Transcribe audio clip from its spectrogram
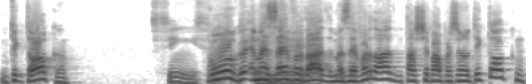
No TikTok? Sim, isso Pô, mas é é- verdade, mas é verdade. Estás sempre a aparecer no TikTok.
